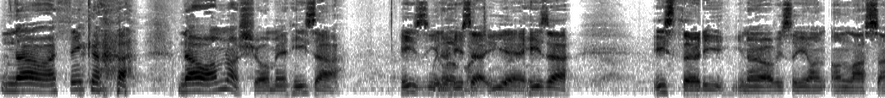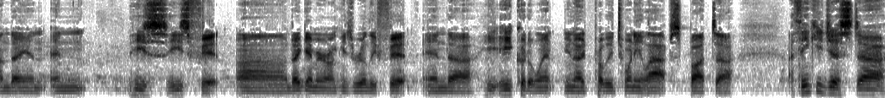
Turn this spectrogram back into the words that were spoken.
No, I think no, I'm not sure, man. He's uh, he's you We know he's a, Martin. yeah he's a he's 30. You know, obviously on, on last Sunday, and, and he's he's fit. Uh, don't get me wrong, he's really fit, and uh, he he could have went you know probably 20 laps, but uh, I think he just. Uh,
